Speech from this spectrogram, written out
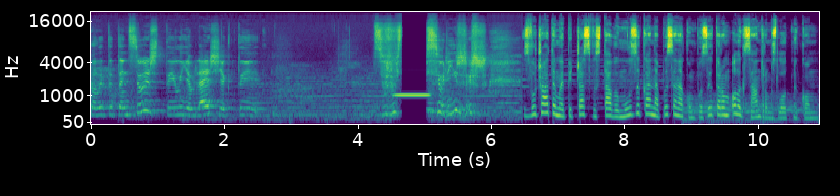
Коли ти танцюєш, ти уявляєш, як ти цю всю ріжеш. Звучатиме під час вистави музика, написана композитором Олександром Злотником.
